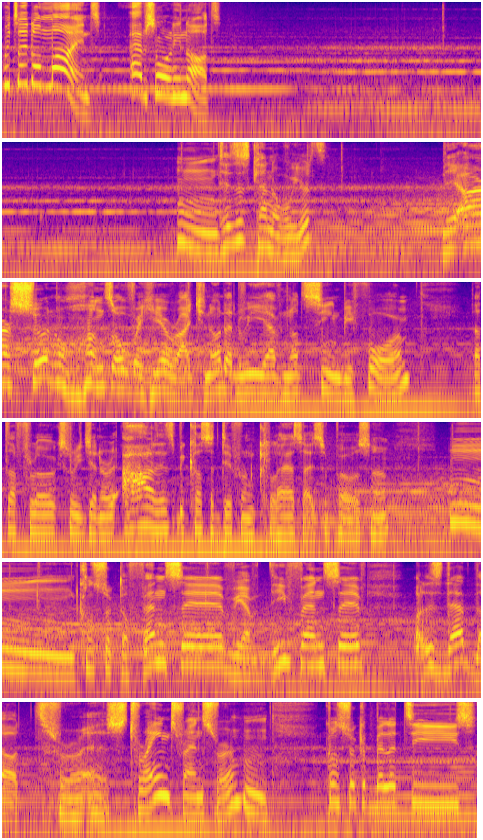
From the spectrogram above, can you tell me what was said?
Which I don't mind. Absolutely not. Hmm, this is kind of weird. There are certain ones over here, right, you know, that we have not seen before. Data flux, regenerate. Ah, that's because a different class, I suppose, huh? Hmm, construct offensive, we have defensive. What is that, though? Tra uh, strain transfer. Hmm. Construct abilities.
